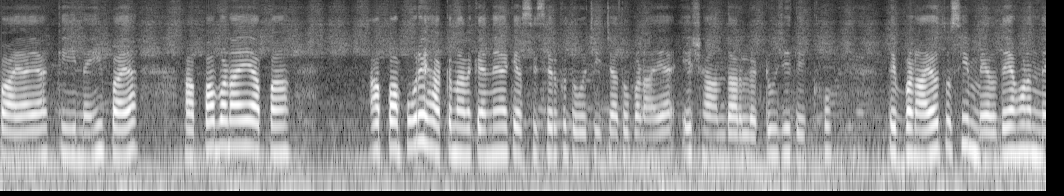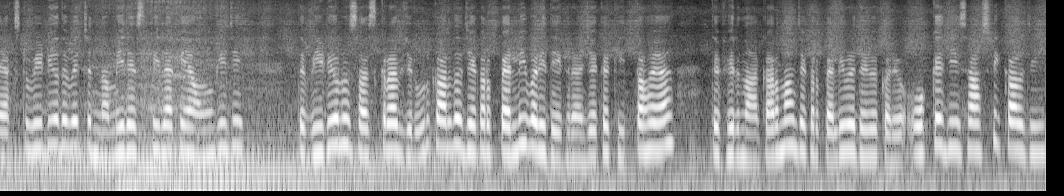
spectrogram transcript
ਪਾਇਆ ਆ, ਕੀ ਨਹੀਂ ਪਾਇਆ। ਆਪਾਂ ਬਣਾਏ, ਆਪਾਂ ਆਪਾਂ ਪੂਰੇ ਹੱਕ ਨਾਲ ਕਹਿੰਦੇ ਆ ਕਿ ਅਸੀਂ ਸਿਰਫ ਦੋ ਚੀਜ਼ਾਂ ਤੋਂ ਬਣਾਇਆ ਇਹ ਸ਼ਾਨਦਾਰ ਲੱਡੂ ਜੀ ਦੇਖੋ। ਤੇ ਬਣਾਇਓ ਤੁਸੀਂ, ਮਿਲਦੇ ਆ ਹੁਣ ਨੈਕਸਟ ਵੀਡੀਓ ਦੇ ਵਿੱਚ, ਨਵੀਂ ਰੈਸਪੀ ਲੈ ਕੇ ਆਉਂਗੀ ਜੀ। ਤੇ ਵੀਡੀਓ ਨੂੰ ਸਬਸਕ੍ਰਾਈਬ ਜ਼ਰੂਰ ਕਰ ਦਿਓ, ਜੇਕਰ ਪਹਿਲੀ ਵਾਰੀ ਦੇਖ ਰਹੇ ਹੋ, ਜੇਕਰ ਕੀਤਾ ਹੋਇਆ, ਤੇ ਫਿਰ ਨਾ ਕਰਨਾ, ਜੇਕਰ ਪਹਿਲੀ ਵਾਰੀ ਦੇਖ ਰਹੇ ਕਰਿਓ। ਓਕੇ ਜੀ, ਸਤਿ ਸ਼੍ਰੀ ਅਕਾਲ ਜੀ।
